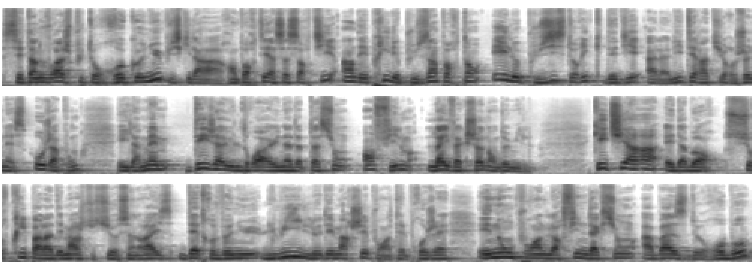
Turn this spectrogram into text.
C'est un ouvrage plutôt reconnu puisqu'il a remporté à sa sortie un des prix les plus importants et le plus historique dédié à la littérature jeunesse au Japon, et il a même déjà eu le droit à une adaptation en film live action en 2000. Keiichi Hara est d'abord surpris par la démarche du studio Sunrise d'être venu, lui, le démarcher pour un tel projet et non pour un de leurs films d'action à base de robots,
